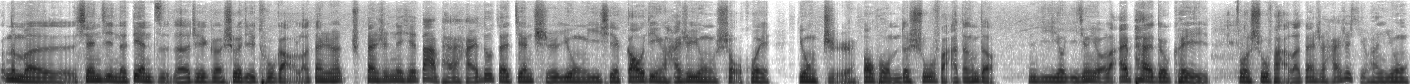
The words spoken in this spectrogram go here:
那么先进的电子的这个设计图稿了，但是但是那些大牌还都在坚持用一些高定，还是用手绘、用纸，包括我们的书法等等。有已经有了 iPad 都可以做书法了，但是还是喜欢用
